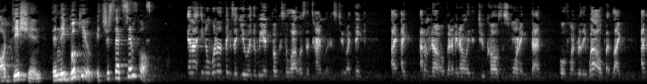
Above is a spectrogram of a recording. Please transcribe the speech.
audition, then they book you. It's just that simple. and I, you know, one of the things that you that we had focused a lot was the timeliness too. I think I, I I don't know, but I mean, I only did two calls this morning that both went really well. But like, I'm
